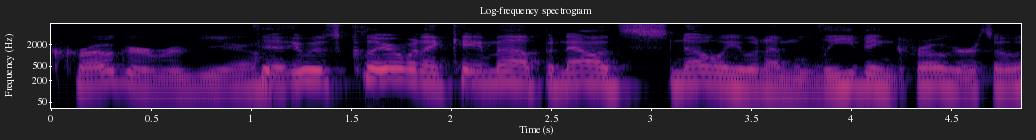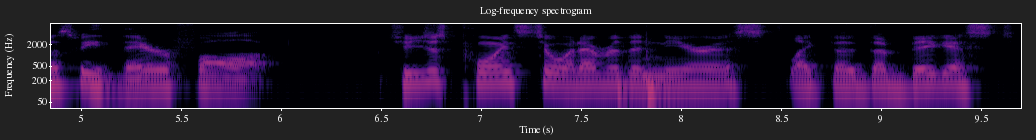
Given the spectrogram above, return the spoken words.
Kroger review. Yeah, it was clear when I came out, but now it's snowy when I'm leaving Kroger, so it must be their fault. She just points to whatever the nearest, like the the biggest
